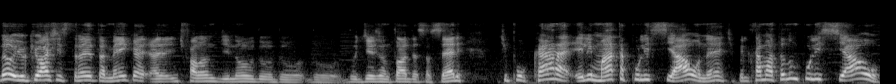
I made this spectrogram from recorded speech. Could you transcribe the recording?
Não, e o que eu acho estranho também, que a gente falando de novo do, do, do, do Jason Todd dessa série, tipo, cara, ele mata policial, né? Tipo, ele tá matando um policial.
